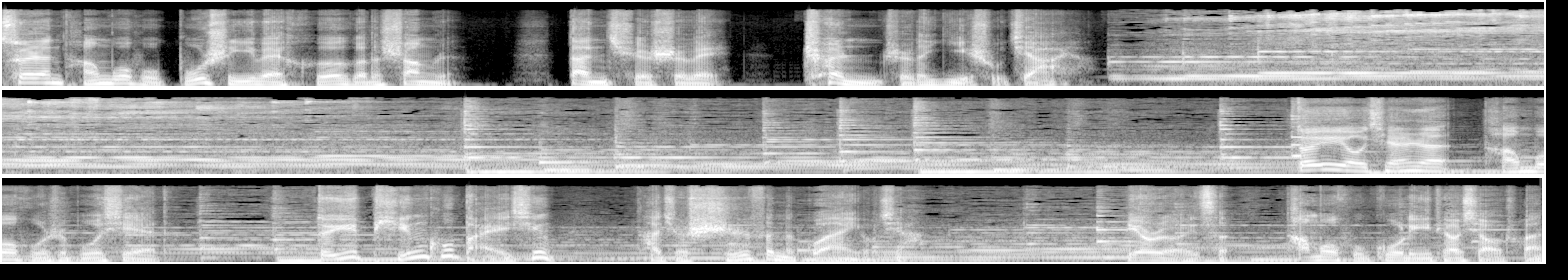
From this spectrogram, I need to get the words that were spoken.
虽然唐伯虎不是一位合格的商人，但却是位称职的艺术家呀。对于有钱人，唐伯虎是不屑的；对于贫苦百姓，他却十分的关爱有加。比如有一次。唐伯虎雇了一条小船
